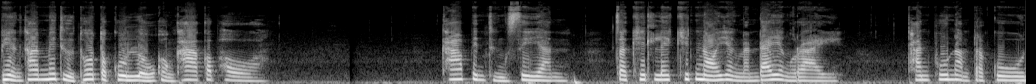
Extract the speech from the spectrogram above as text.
เพียงท่านไม่ถือโทษตระกูลโหลของข้าก็พอ ข้าเป็นถึงเซียน จะคิดเล็กคิดน้อยอย่างนั้นได้อย่างไร ท่านผู้นำตระกูล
